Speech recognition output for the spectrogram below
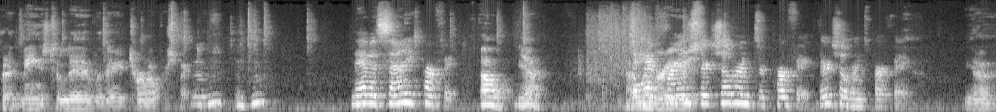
what it means to live with an eternal perspective. Mm-hmm, mm-hmm. They have a son. He's perfect. Oh yeah, I They have friends. was- Their children's are perfect. Their children's perfect. you know.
